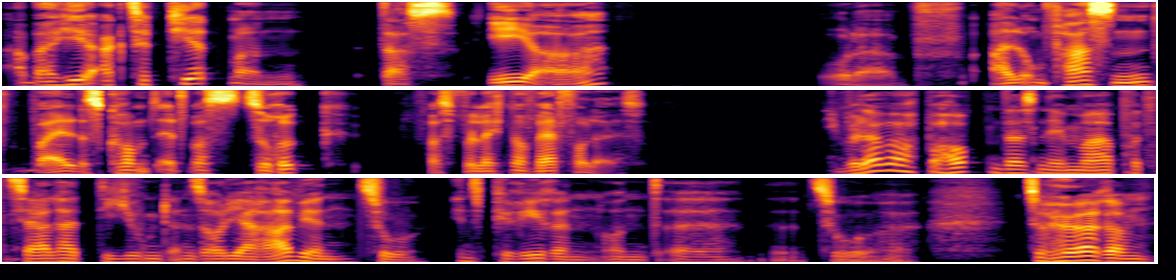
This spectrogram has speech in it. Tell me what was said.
Aber hier akzeptiert man das eher oder allumfassend, weil es kommt etwas zurück, was vielleicht noch wertvoller ist. Ich würde aber auch behaupten, dass Neymar Potenzial hat, die Jugend in Saudi-Arabien zu inspirieren und äh, zu, äh, zu höherem,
